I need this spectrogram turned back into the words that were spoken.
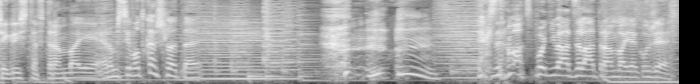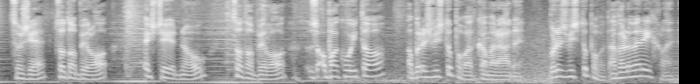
Že když jste v tramvaji, jenom si odkašlete jak se na vás podívá celá tramvaj, jakože, cože, co to bylo, ještě jednou, co to bylo, zopakuj to a budeš vystupovat, kamaráde. Budeš vystupovat a velmi rychle.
